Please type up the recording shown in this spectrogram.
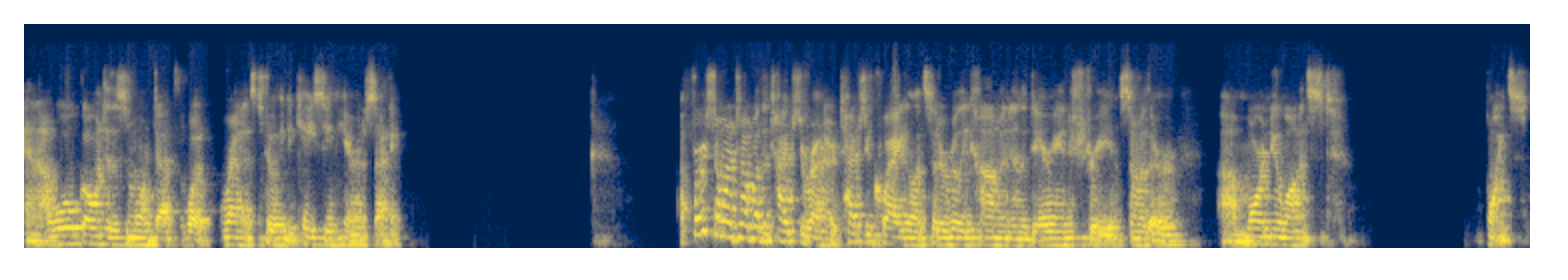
And I will go into this in more depth, of what Rennet's doing to casein here in a second. Uh, first, I want to talk about the types of rennet, types of coagulants that are really common in the dairy industry and some of their uh, more nuanced points.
